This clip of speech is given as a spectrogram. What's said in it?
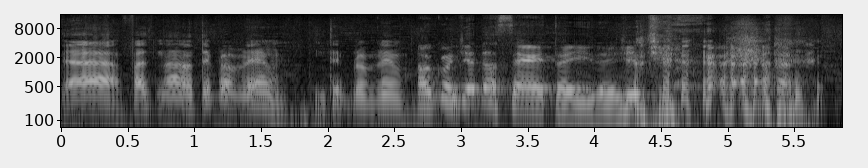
Ah, faz, não, não tem problema, não tem problema. Algum dia dá certo ainda, a gente.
